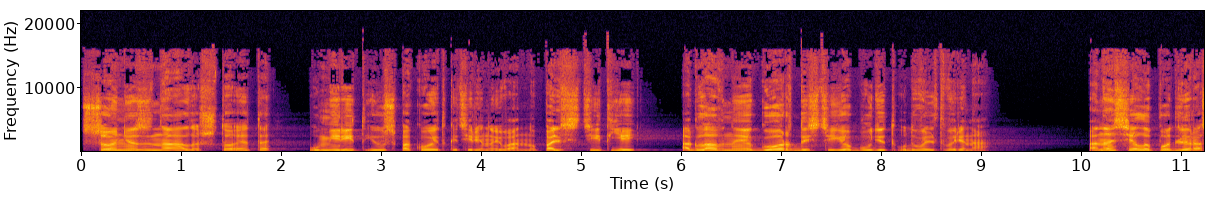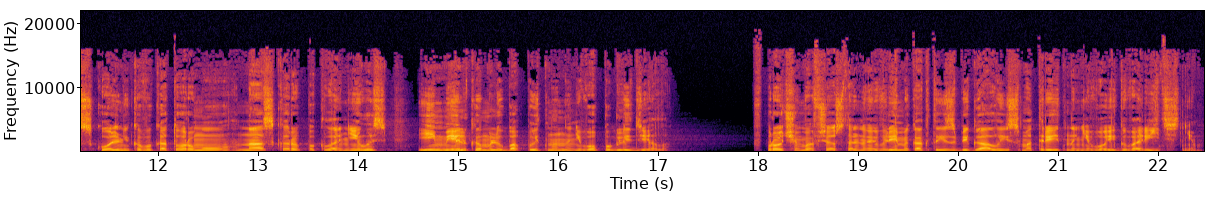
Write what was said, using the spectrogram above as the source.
Соня знала, что это умирит и успокоит Катерину Ивановну, польстит ей, а главное, гордость ее будет удовлетворена. Она села подле Раскольникова, которому наскоро поклонилась и мельком любопытно на него поглядела. Впрочем, во все остальное время как-то избегала и смотреть на него, и говорить с ним.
